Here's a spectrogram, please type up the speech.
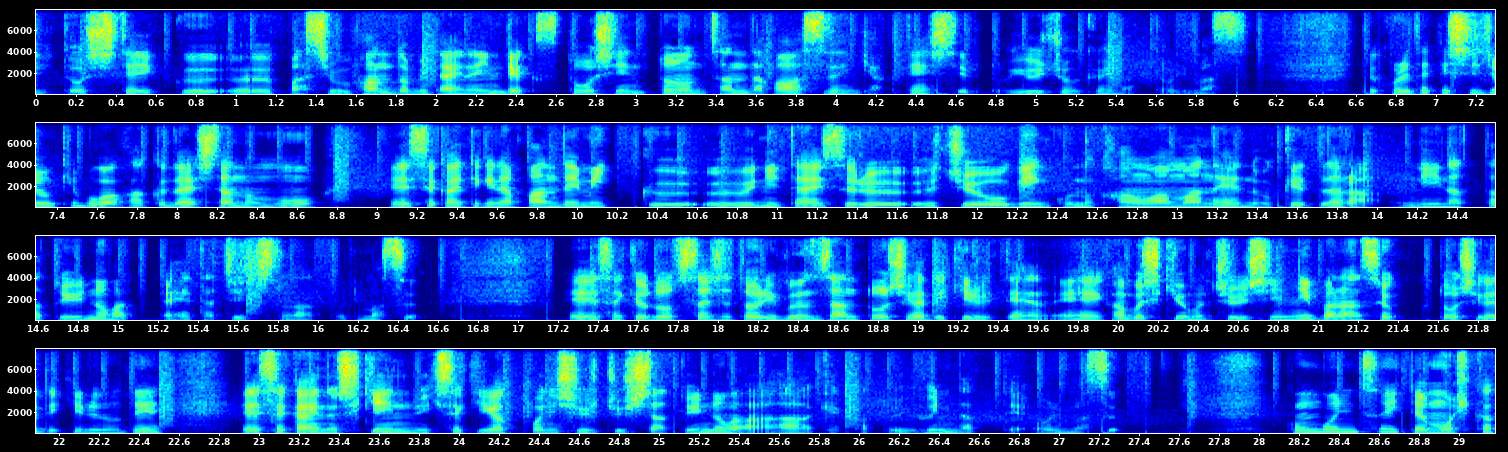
ー、投資していくパッシブファンドみたいなインデックス投資との残高はすでに逆転しているという状況になっております。でこれだけ市場規模が拡大したのも、え、世界的なパンデミックに対する中央銀行の緩和マネーの受け皿になったというのが、え、立ち位置となっております。え、先ほどお伝えした通り分散投資ができる点、え、株式をも中心にバランスよく投資ができるので、え、世界の資金の行き先がここに集中したというのが結果というふうになっております。今後についても比較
